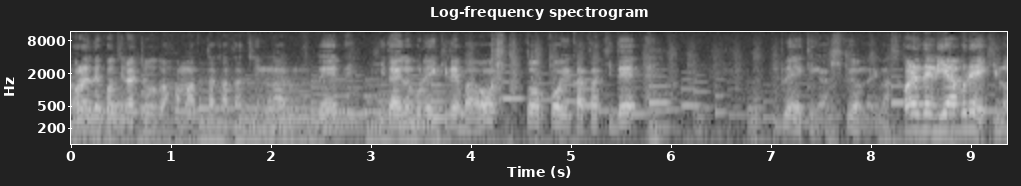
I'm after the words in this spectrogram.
これでこちらちょうどはまった形になるんで左のブレーキレバーを引くとこういう形でブレーキが効くようになります。これでリアブレーキの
